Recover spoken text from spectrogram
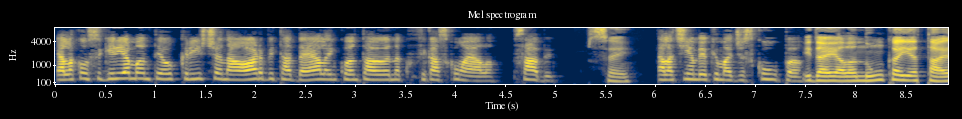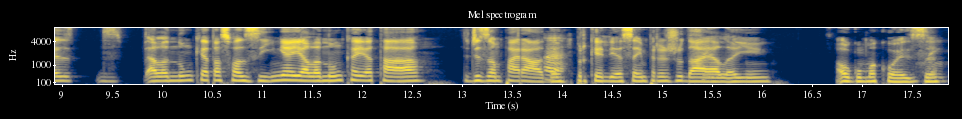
ela conseguiria manter o Christian na órbita dela enquanto a Ana ficasse com ela, sabe? Sei. Ela tinha meio que uma desculpa. E daí ela nunca ia estar. ela nunca ia estar sozinha e ela nunca ia estar desamparada. É. Porque ele ia sempre ajudar Sim. ela em alguma coisa. Sim,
